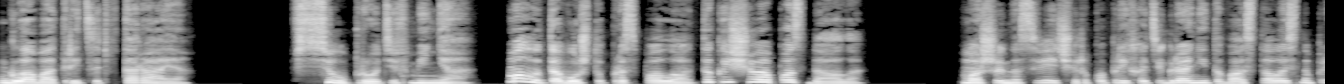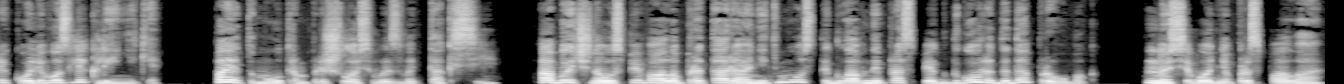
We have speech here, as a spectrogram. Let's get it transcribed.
Глава 32. Все против меня. Мало того, что проспала, так еще и опоздала. Машина с вечера по прихоти Гранитова осталась на приколе возле клиники, поэтому утром пришлось вызвать такси. Обычно успевала протаранить мост и главный проспект города до пробок, но сегодня проспала.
